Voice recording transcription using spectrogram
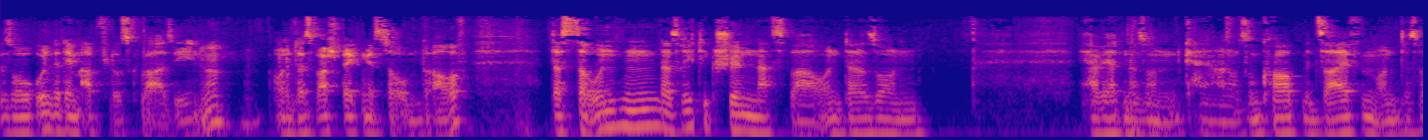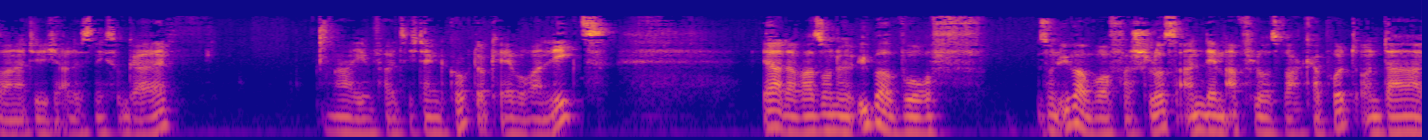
so unter dem Abfluss quasi, ne? Und das Waschbecken ist da oben drauf. Dass da unten das richtig schön nass war und da so ein, ja, wir hatten da so einen, keine Ahnung, so einen Korb mit Seifen und das war natürlich alles nicht so geil. Na, jedenfalls ich dann geguckt, okay, woran liegt's? Ja, da war so eine Überwurf, so ein Überwurfverschluss an dem Abfluss war kaputt und da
